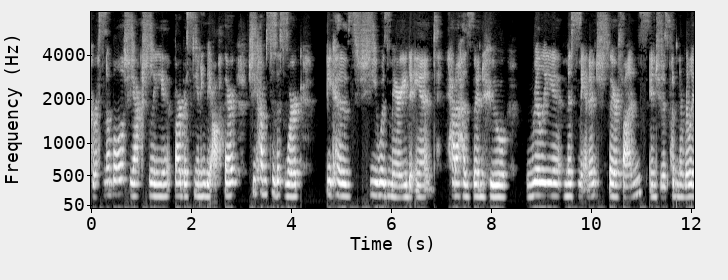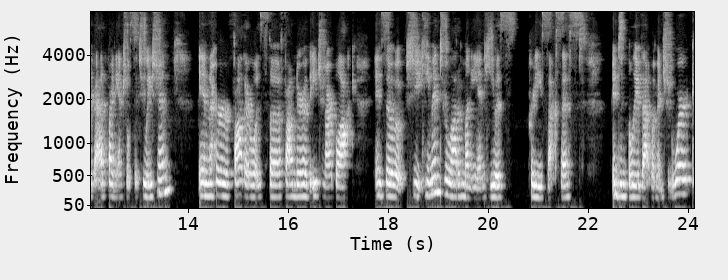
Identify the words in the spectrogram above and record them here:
personable. She actually, Barbara Stanny, the author, she comes to this work because she was married and had a husband who really mismanaged their funds and she was put in a really bad financial situation. And her father was the founder of H&R Block and so she came into a lot of money and he was pretty sexist and didn't believe that women should work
